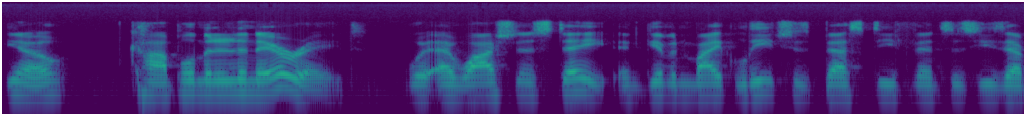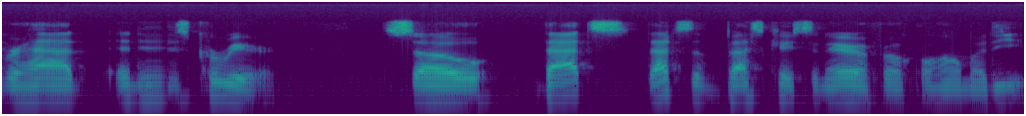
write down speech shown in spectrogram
you know, complimented an air raid. at Washington State and given Mike Leach his best defenses he's ever had in his career. So that's that's the best case scenario for Oklahoma. You,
